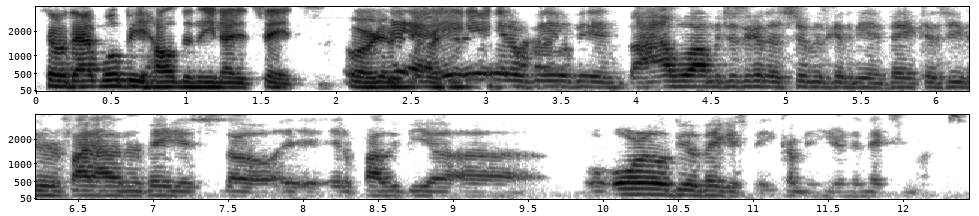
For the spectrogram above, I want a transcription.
So that will be held in the United States, or yeah, or it, will be, it'll be in. Well, I'm just gonna assume it's gonna be in Vegas, either Fight Island or Vegas. So it, will probably be a, uh, or it'll be a Vegas thing coming here in the next few months.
